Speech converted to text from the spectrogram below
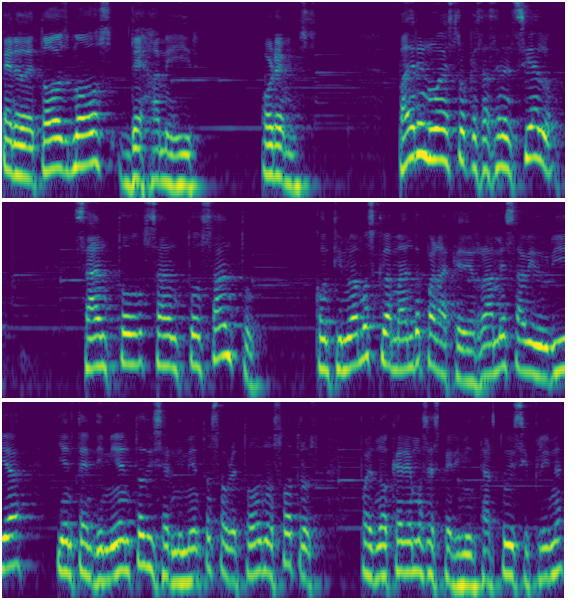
pero de todos modos déjame ir. Oremos. Padre nuestro que estás en el cielo, santo, santo, santo continuamos clamando para que derrame sabiduría y entendimiento, discernimiento sobre todos nosotros, pues no queremos experimentar tu disciplina,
